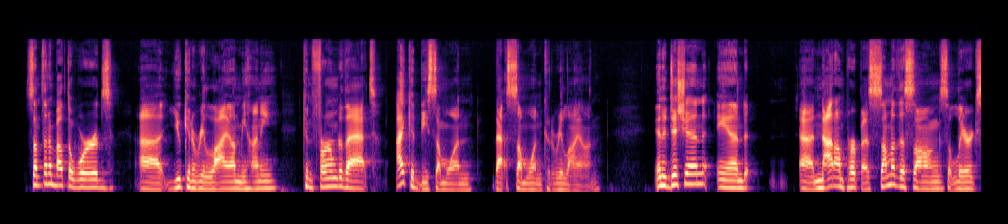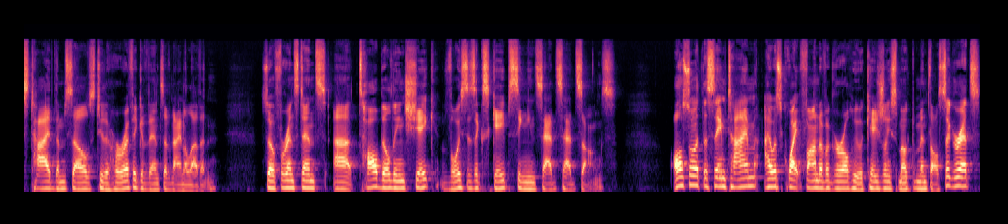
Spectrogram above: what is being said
Something about the words, uh, you can rely on me, honey, confirmed that I could be someone that someone could rely on. In addition, and uh, not on purpose, some of the song's lyrics tied themselves to the horrific events of 9 11. So, for instance, uh, tall buildings shake, voices escape, singing sad, sad songs. Also, at the same time, I was quite fond of a girl who occasionally smoked menthol cigarettes,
